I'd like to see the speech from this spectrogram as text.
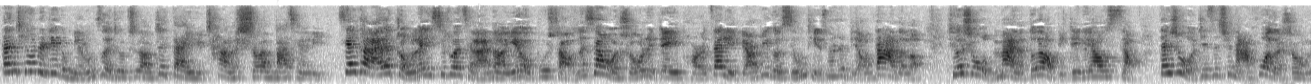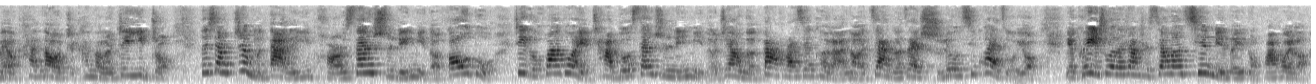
单听着这个名字就知道，这待遇差了十万八千里。仙客来的种类细说起来呢，也有不少。那像我手里这一盆，在里边这个形体算是比较大的了。平时我们卖的都要比这个要小，但是我这次去拿货的时候没有看到，只看到了这一种。那像这么大的一盆，三十厘米的高度，这个花冠也差差不多三十厘米的这样的大花仙客来呢，价格在十六七块左右，也可以说得上是相当亲民的一种花卉了。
